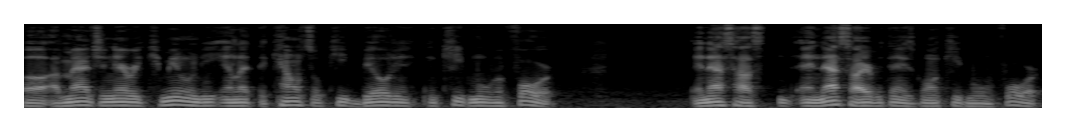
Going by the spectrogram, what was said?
uh, imaginary community, and let the council keep building and keep moving forward. And that's how and that's how everything is going to keep moving forward.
